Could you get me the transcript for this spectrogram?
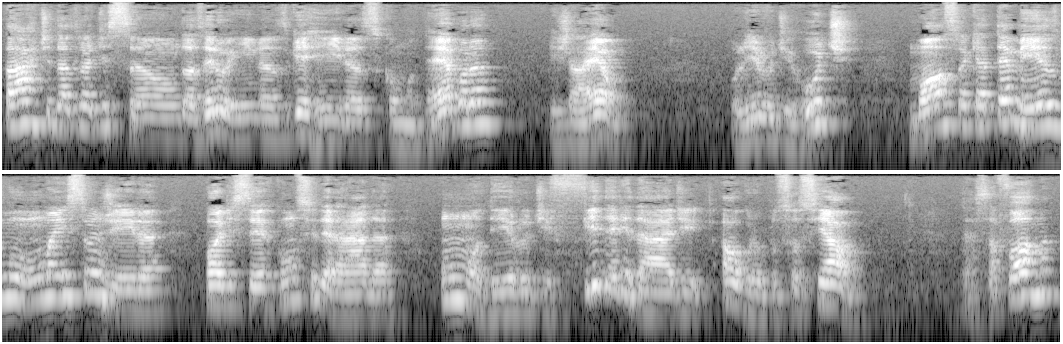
parte da tradição das heroínas guerreiras como Débora e Jael. O livro de Ruth mostra que até mesmo uma estrangeira pode ser considerada um modelo de fidelidade ao grupo social. Dessa forma,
